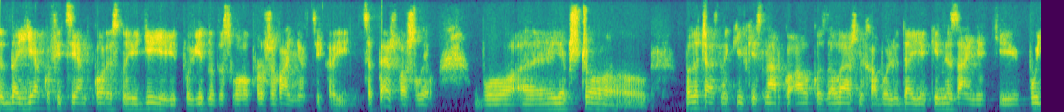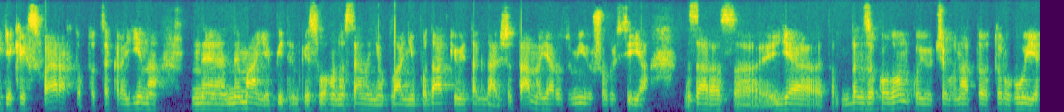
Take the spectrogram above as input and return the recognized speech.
дає коефіцієнт корисної дії відповідно до свого проживання в цій країні. Це теж важливо, бо е, якщо величезна кількість наркоалкозалежних або людей, які не зайняті в будь-яких сферах, тобто це країна не, не має підтримки свого населення в плані податків і так далі. Там я розумію, що Росія зараз е, є там бензоколонкою, чи вона то торгує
